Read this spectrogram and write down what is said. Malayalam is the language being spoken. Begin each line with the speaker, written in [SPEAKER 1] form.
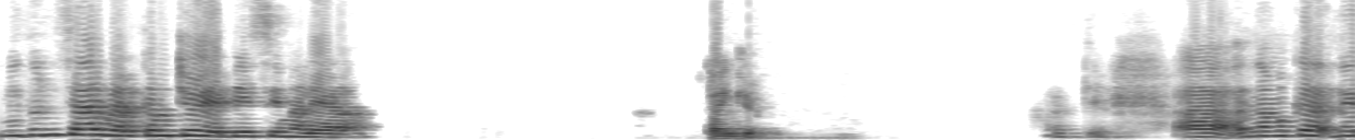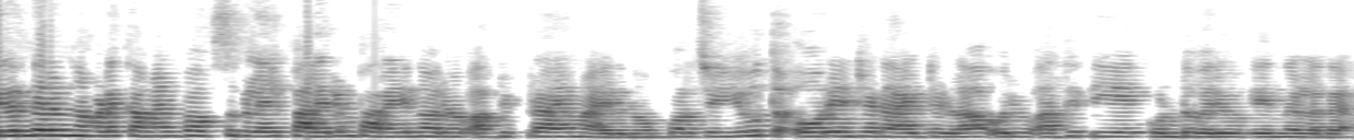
[SPEAKER 1] Mithun sir welcome to A B C Malayalam.
[SPEAKER 2] Thank you
[SPEAKER 1] okay നമുക്ക് നിരന്തരം നമ്മുടെ കമന്റ് ബോക്സുകളിൽ പലരും പറയുന്ന ഒരു അഭിപ്രായമായിരുന്നു. കുറച്ച് യൂത്ത് ഓറിയന്റഡ് ആയിട്ടുള്ള ഒരു അതിഥിയെ കൊണ്ടുവരൂ എന്നുള്ളത്.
